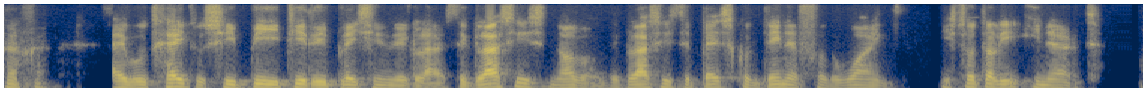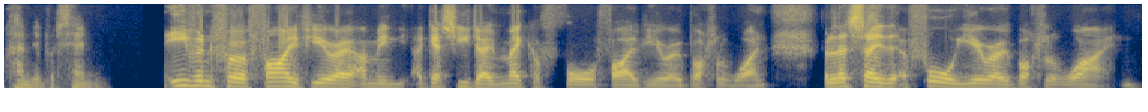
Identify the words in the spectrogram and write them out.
I would hate to see PET replacing the glass. The glass is novel. The glass is the best container for the wine. It's totally inert, 100%. Even for a five euro, I mean, I guess you don't make a four or five euro bottle of wine, but let's say that a four euro bottle of wine,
